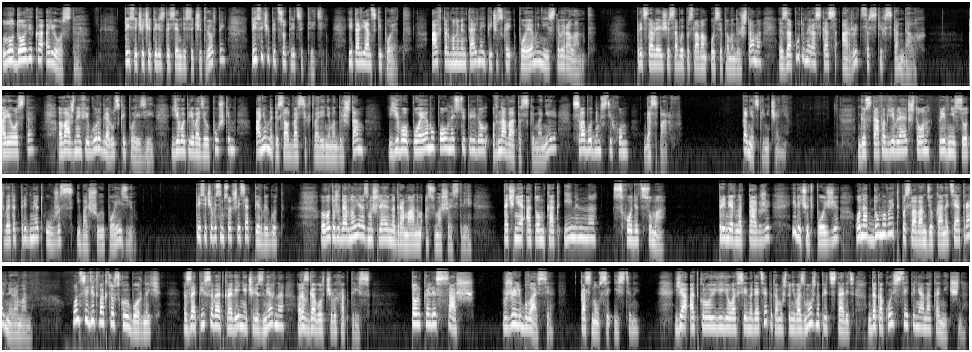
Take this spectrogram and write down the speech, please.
Лудовика Ариоста, 1474-1533, итальянский поэт, автор монументальной эпической поэмы «Неистовый Роланд», представляющий собой, по словам Осипа Мандельштама, запутанный рассказ о рыцарских скандалах. Ариоста — важная фигура для русской поэзии. Его переводил Пушкин, о нем написал два стихотворения Мандельштам — его поэму полностью перевел в новаторской манере свободным стихом Гаспаров. Конец примечания. Гюстав объявляет, что он привнесет в этот предмет ужас и большую поэзию. 1861 год. Вот уже давно я размышляю над романом о сумасшествии, точнее о том, как именно сходят с ума Примерно так же или чуть позже он обдумывает, по словам Дюкана, театральный роман. Он сидит в актерской уборной, записывая откровения чрезмерно разговорчивых актрис. Только Лессаж в Жильбласе коснулся истины. Я открою ее во всей ноготе, потому что невозможно представить, до какой степени она комична.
